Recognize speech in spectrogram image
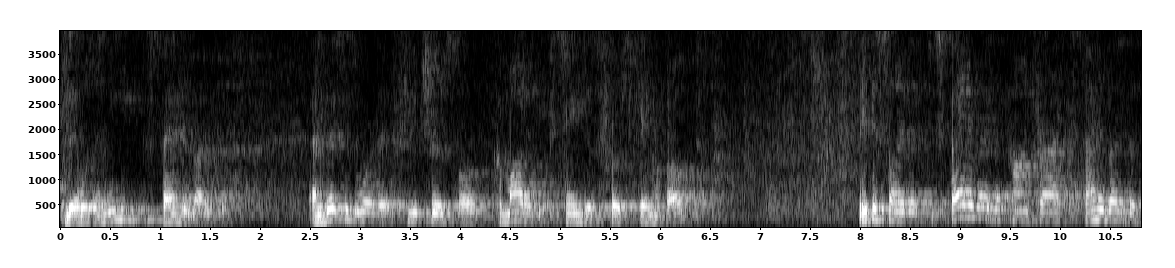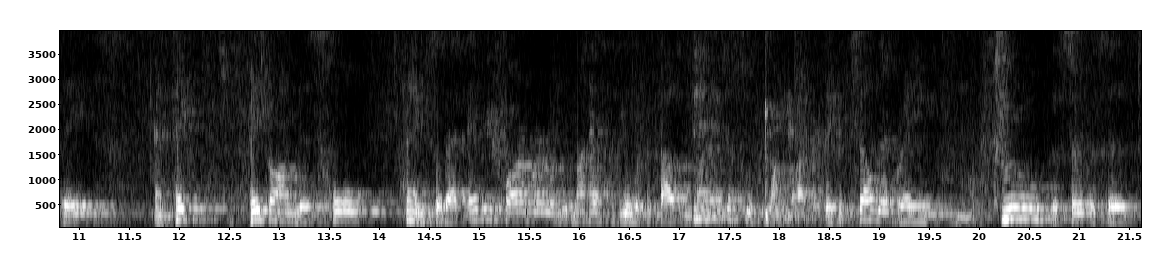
There was a need to standardize this. And this is where the futures or commodity exchanges first came about. They decided to standardize the contracts, standardize the dates, and take, take on this whole thing so that every farmer would not have to deal with a thousand buyers, just with one buyer. They could sell their grain through the services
